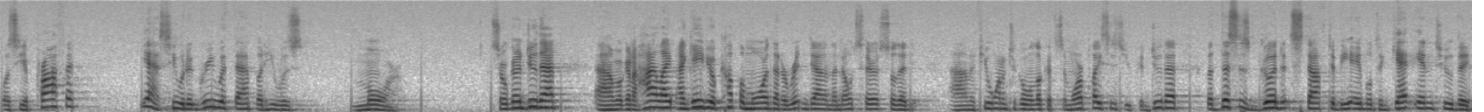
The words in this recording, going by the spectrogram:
Was he a prophet? Yes, he would agree with that, but he was more. So we're going to do that. Uh, we're going to highlight. I gave you a couple more that are written down in the notes there so that um, if you wanted to go and look at some more places, you could do that. But this is good stuff to be able to get into the,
